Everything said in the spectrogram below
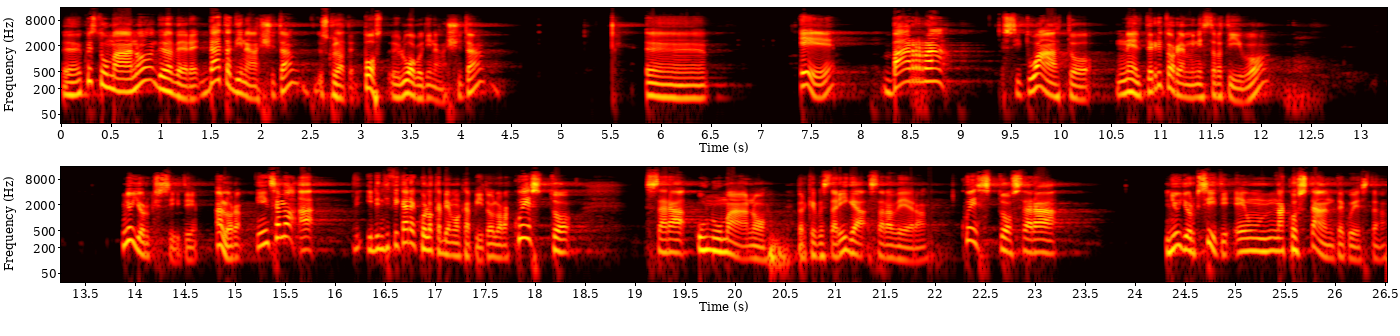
Eh, questo umano deve avere data di nascita, scusate, post, eh, luogo di nascita, eh, e barra situato nel territorio amministrativo New York City. Allora, iniziamo a identificare quello che abbiamo capito. Allora, questo sarà un umano, perché questa riga sarà vera. Questo sarà New York City, è una costante questa.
